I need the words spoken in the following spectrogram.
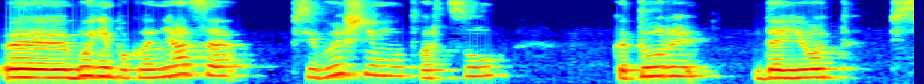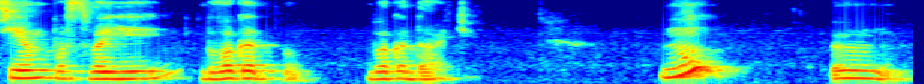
э, будем поклоняться Всевышнему Творцу, который дает всем по своей благодати. Ну, эм,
